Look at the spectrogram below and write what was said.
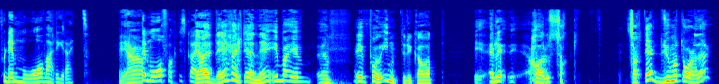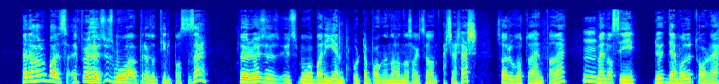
For det må være greit. Ja. Det må faktisk være Ja, greit. det er jeg helt enig i. Jeg, eh, jeg får jo inntrykk av at Eller har hun sagt, sagt det? Du må tåle det? Eller har hun bare For det høres ut som hun har prøvd å tilpasse seg. Det høres ut som hun bare gjemt bort tampongene når han har sagt sånn æsj, æsj, æsj. Så har hun gått og henta det. Mm. Men å si du, det må du tåle.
